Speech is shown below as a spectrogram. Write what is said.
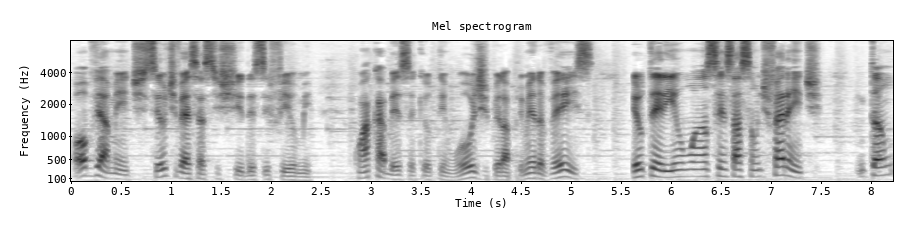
Obviamente, se eu tivesse assistido esse filme com a cabeça que eu tenho hoje pela primeira vez, eu teria uma sensação diferente. Então,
